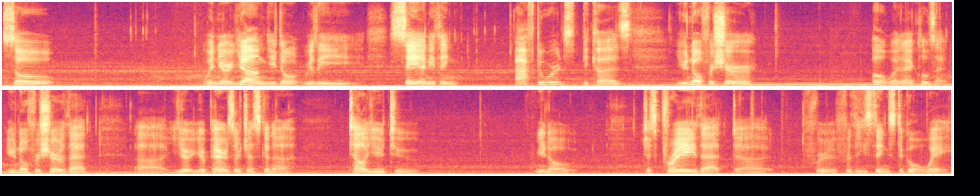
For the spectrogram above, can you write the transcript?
So when you're young, you don't really say anything afterwards because you know for sure oh, why did I close that? You know for sure that uh, your your parents are just gonna tell you to, you know, just pray that uh, for for these things to go away.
